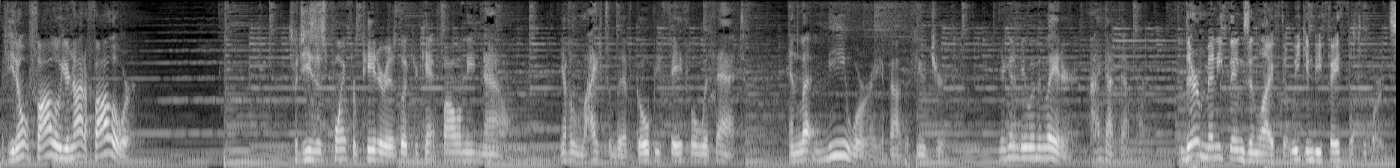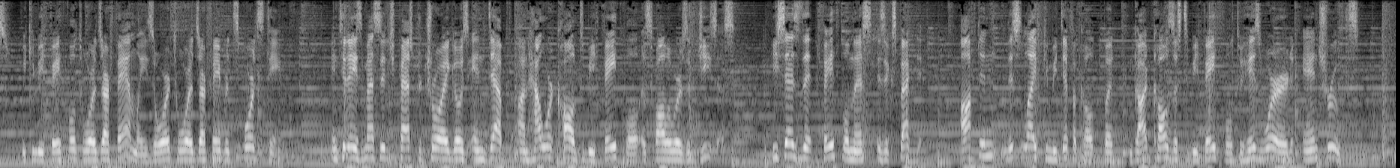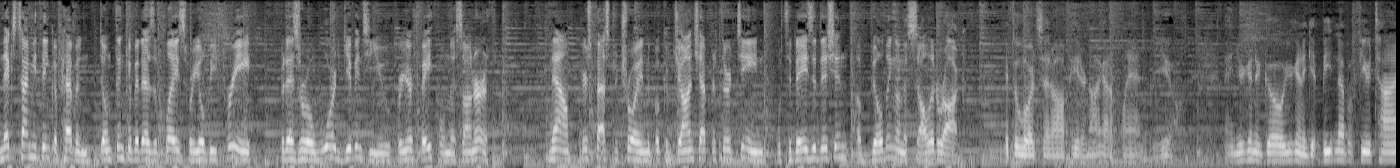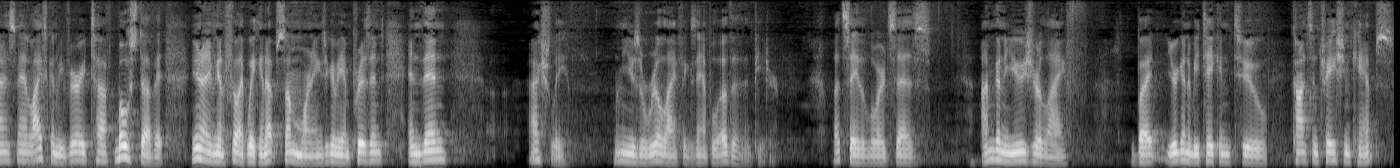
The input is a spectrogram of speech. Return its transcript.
If you don't follow, you're not a follower. So Jesus' point for Peter is look, you can't follow me now. You have a life to live. Go be faithful with that. And let me worry about the future. You're going to be with me later. I got that part. There are many things in life that we can be faithful towards. We can be faithful towards our families or towards our favorite sports team. In today's message, Pastor Troy goes in depth on how we're called to be faithful as followers of Jesus. He says that faithfulness is expected. Often, this life can be difficult, but God calls us to be faithful to His Word and truths. Next time you think of heaven, don't think of it as a place where you'll be free, but as a reward given to you for your faithfulness on earth. Now, here's Pastor Troy in the book of John, chapter 13, with today's edition of Building on the Solid Rock. If the Lord said, Oh, Peter, no, I got a plan for you. And you're going to go, you're going to get beaten up a few times. Man, life's going to be very tough, most of it. You're not even going to feel like waking up some mornings. You're going to be imprisoned. And then, actually, let me use a real life example other than Peter. Let's say the Lord says, I'm going to use your life, but you're going to be taken to concentration camps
